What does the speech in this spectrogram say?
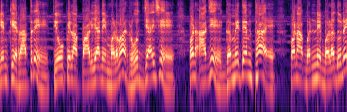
કેમ કે રાત્રે તેઓ પેલા પાળિયાને મળવા રોજ જાય છે. પણ આજે ગમે તેમ થાય, પણ આ બંને બળદોને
